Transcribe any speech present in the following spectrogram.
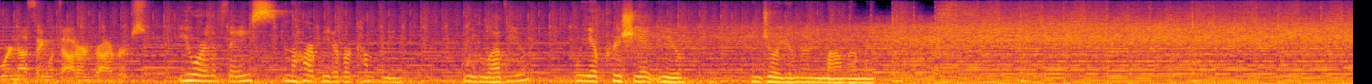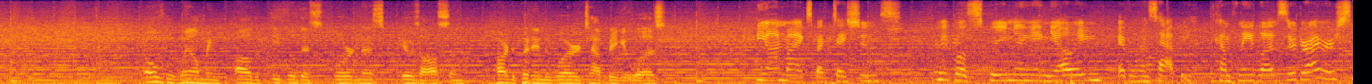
We're nothing without our drivers. You are the face and the heartbeat of our company. We love you. We appreciate you. Enjoy your million mile moment. Overwhelming all the people that supporting us. It was awesome. Hard to put into words how big it was. Beyond my expectations. People screaming and yelling. Everyone's happy. Company loves their drivers.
